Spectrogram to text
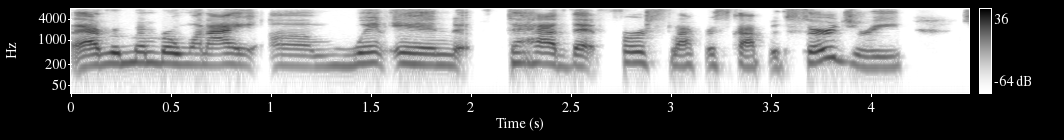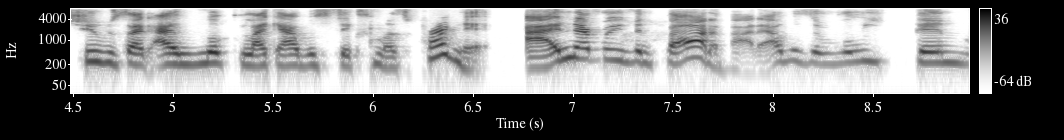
I remember when I um, went in to have that first laparoscopic surgery, she was like, I looked like I was six months pregnant. I never even thought about it. I was a really thin,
